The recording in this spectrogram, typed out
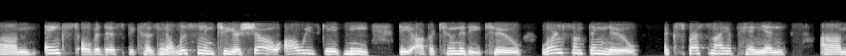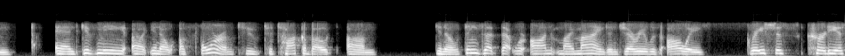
um, angst over this because, you know, listening to your show always gave me the opportunity to learn something new, express my opinion, um, and give me, uh, you know, a forum to, to talk about, um, you know, things that, that were on my mind. And Jerry was always gracious, courteous,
